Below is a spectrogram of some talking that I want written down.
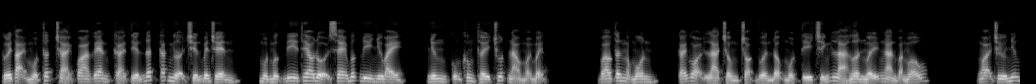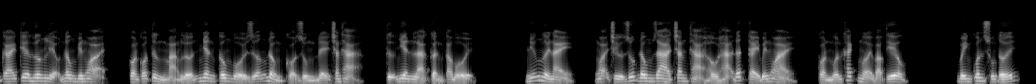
cưới tại một thất trải qua ghen cải tiến đất các ngựa chiến bên trên, một mực đi theo đội xe bước đi như bay nhưng cũng không thấy chút nào mỏi mệt. Vào tân ngọc môn, cái gọi là trồng trọt vườn động một tí chính là hơn mấy ngàn vạn mẫu. Ngoại trừ những cái kia hương liệu nông viên ngoại, còn có từng mảng lớn nhân công bồi dưỡng đồng cỏ dùng để chăn thả, tự nhiên là cần cao bồi. Những người này, ngoại trừ giúp đông ra chăn thả hầu hạ đất cày bên ngoài, còn muốn khách mời bảo tiêu. Bình quân xuống tới,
